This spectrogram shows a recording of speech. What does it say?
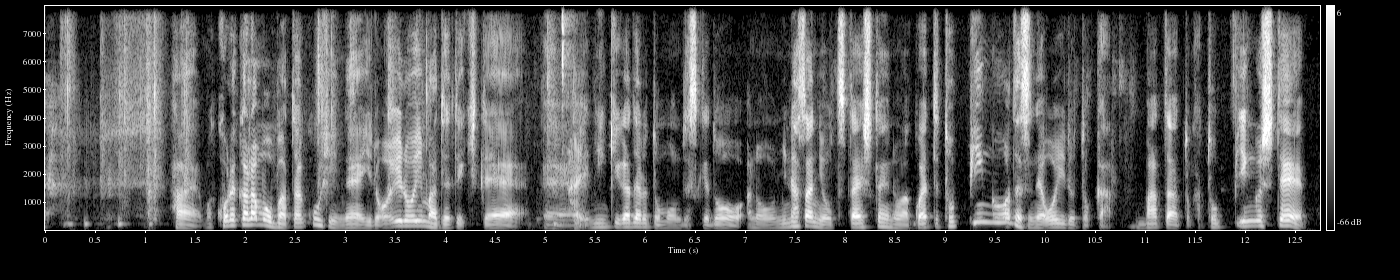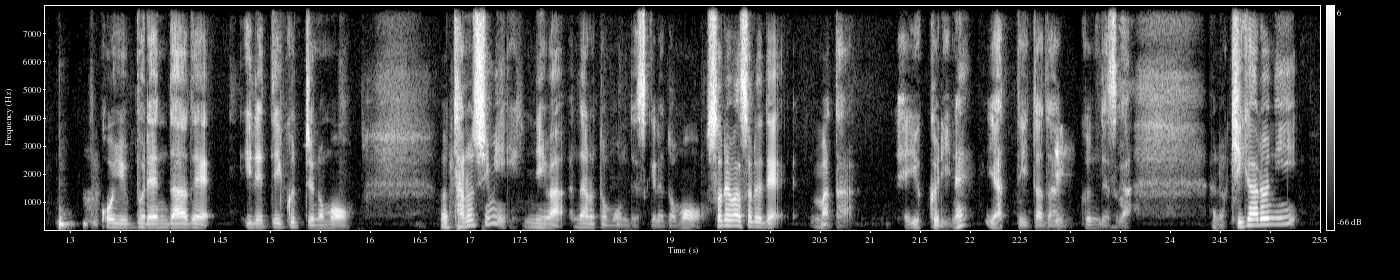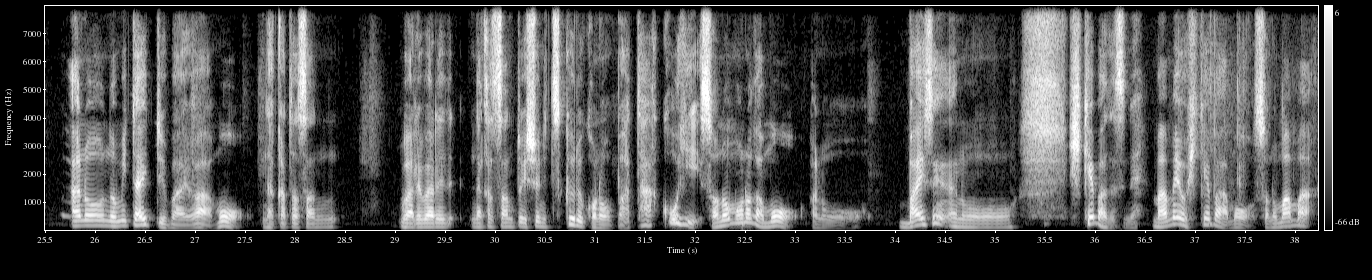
はい。まあこれからもバターコーヒーね、いろいろ今出てきて、えーはい人気が出ると思うんですけど、あの、皆さんにお伝えしたいのは、こうやってトッピングをですね、オイルとかバターとかトッピングして、こういうブレンダーで入れていくっていうのも、楽しみにはなると思うんですけれども、それはそれでまたゆっくりね、やっていただくんですが、あの気軽にあの飲みたいっていう場合は、もう中田さん、我々中田さんと一緒に作るこのバターコーヒーそのものがもう、あの、焙煎、あの、引けばですね、豆を引けばもうそのまま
